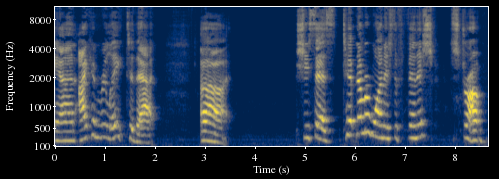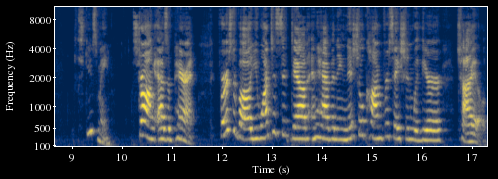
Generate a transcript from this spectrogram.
and I can relate to that. Uh, she says, tip number one is to finish strong, excuse me, strong as a parent. First of all, you want to sit down and have an initial conversation with your child.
